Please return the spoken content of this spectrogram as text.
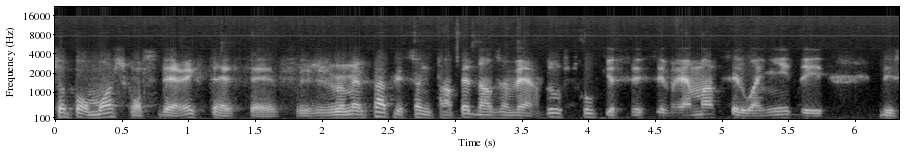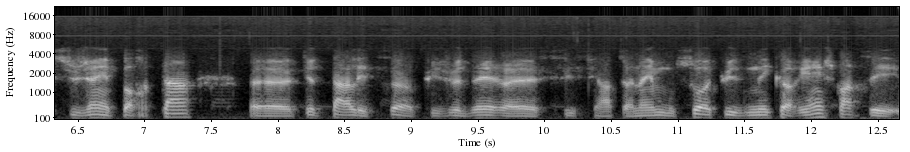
ça pour moi, je considérais que c'était, je veux même pas appeler ça une tempête dans un verre d'eau. Je trouve que c'est vraiment de s'éloigner des, des sujets importants euh, que de parler de ça. Puis je veux dire, euh, si, si Antonin Moussa a cuisiné coréen, je pense que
